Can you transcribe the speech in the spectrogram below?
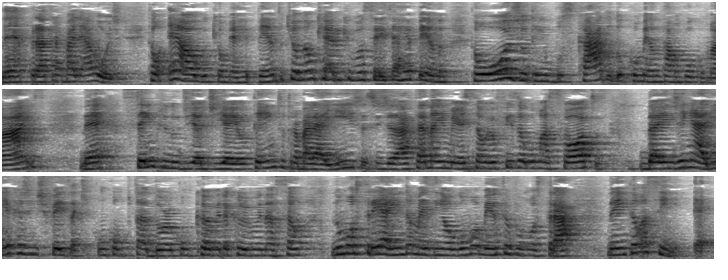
né, para trabalhar hoje. Então é algo que eu me arrependo, que eu não quero que vocês se arrependam. Então hoje eu tenho buscado documentar um pouco mais, né? Sempre no dia a dia eu tento trabalhar isso. Esse até na imersão eu fiz algumas fotos da engenharia que a gente fez aqui com computador, com câmera, com iluminação. Não mostrei ainda, mas em algum momento eu vou mostrar. Né? Então, assim, é,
